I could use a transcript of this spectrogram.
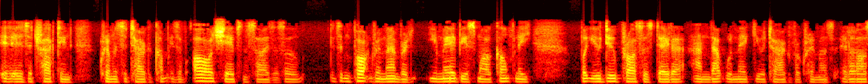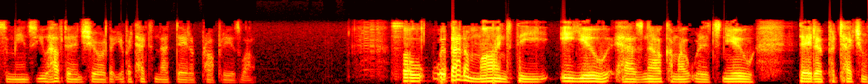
it is attracting criminals to target companies of all shapes and sizes. So it's important to remember you may be a small company, but you do process data and that will make you a target for criminals. It also means you have to ensure that you're protecting that data properly as well. So with that in mind, the EU has now come out with its new data protection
